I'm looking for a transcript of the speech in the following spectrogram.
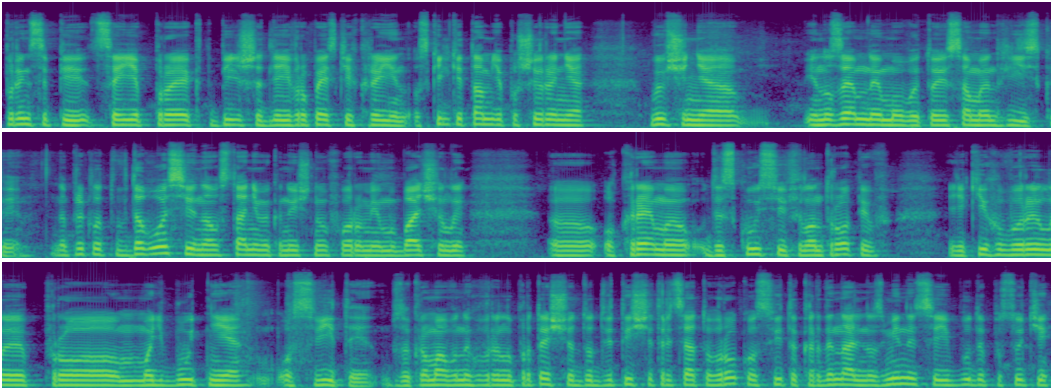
принципі це є проєкт більше для європейських країн, оскільки там є поширення вивчення іноземної мови, тої самої англійської. Наприклад, в Давосі на останньому економічному форумі ми бачили е, окрему дискусію філантропів, які говорили про майбутнє освіти. Зокрема, вони говорили про те, що до 2030 року освіта кардинально зміниться і буде по суті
